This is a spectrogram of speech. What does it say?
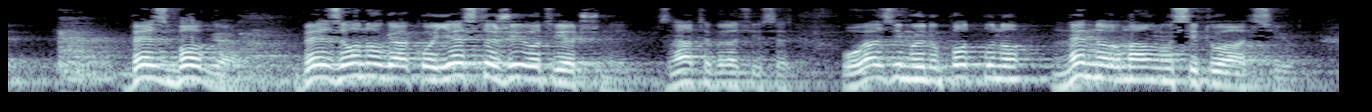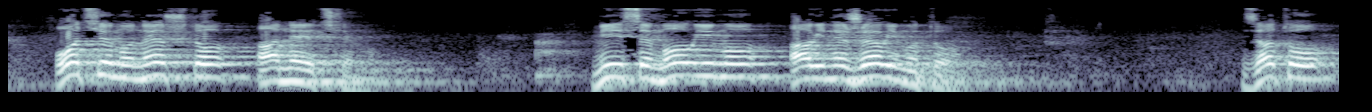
bez Boga, bez onoga ko jeste život vječni. Znate, braći i se, ulazimo u jednu potpuno nenormalnu situaciju. Hoćemo nešto, a nećemo. Mi se molimo, ali ne želimo to. Zato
